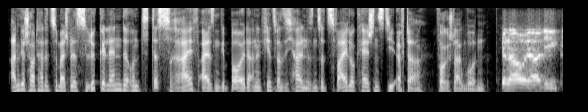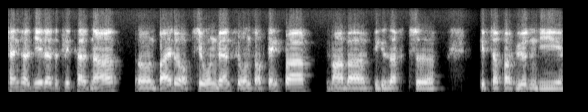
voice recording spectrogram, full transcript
angeschaut hatte, zum Beispiel das Lückgelände und das Reifeisengebäude an den 24 Hallen. Das sind so zwei Locations, die öfter vorgeschlagen wurden. Genau, ja, die kennt halt jeder, das liegt halt nah. Und beide Optionen wären für uns auch denkbar. Aber wie gesagt, äh, gibt da ein paar Hürden, die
